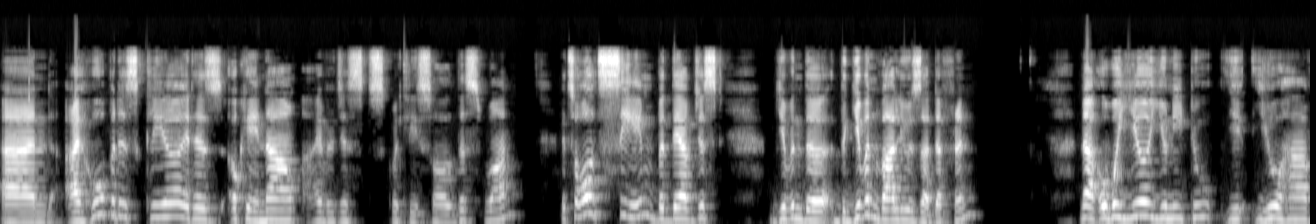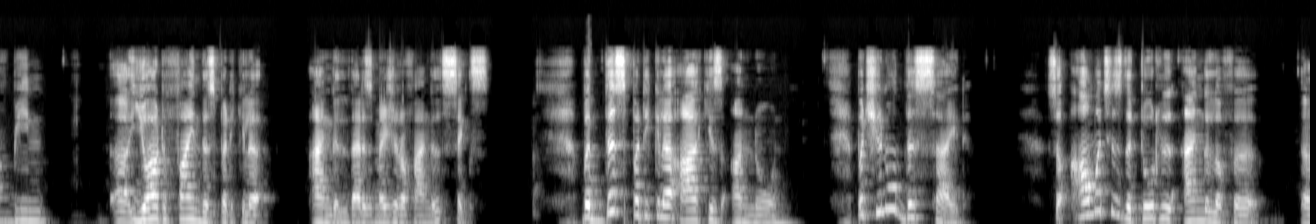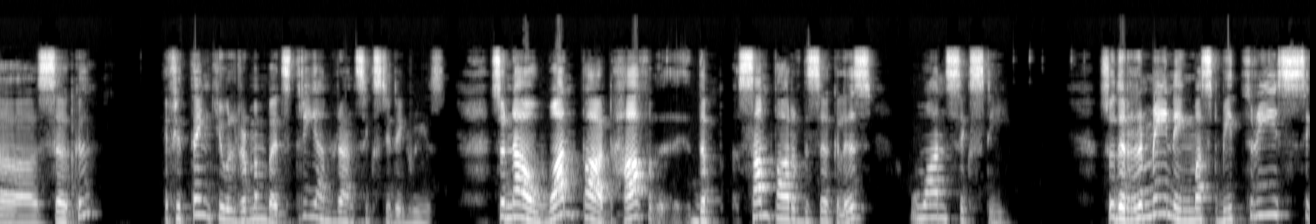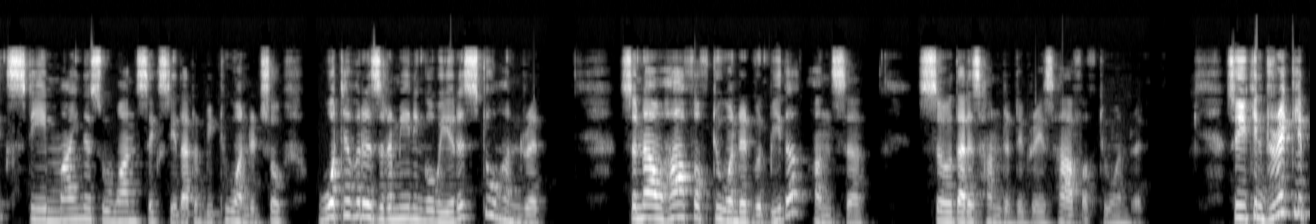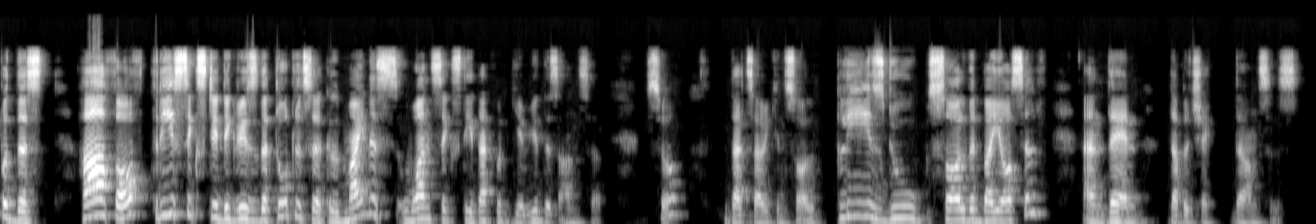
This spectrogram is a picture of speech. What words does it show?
And I hope it is clear. It is okay now I will just quickly solve this one. It's all same but they have just given the the given values are different. Now over here you need to you, you have been uh, you have to find this particular angle. That is measure of angle 6 but this particular arc is unknown. But you know this side so how much is the total angle of a uh, circle? If you think you will remember it's 360 degrees. So now one part half the some part of the circle is 160 so the remaining must be 360 minus 160 that would be 200 so whatever is remaining over here is 200 so now half of 200 would be the answer. So that is 100 degrees half of 200 so you can directly put this half of 360 degrees the total circle minus 160 that would give you this answer. So that's how you can solve. Please do solve it by yourself and then double check the answers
